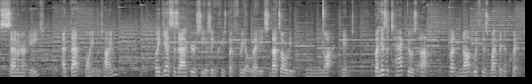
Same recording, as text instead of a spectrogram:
7 or 8, at that point in time, like yes, his accuracy is increased by 3 already, so that's already mwah, mint. But his attack goes up, but not with his weapon equipped.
